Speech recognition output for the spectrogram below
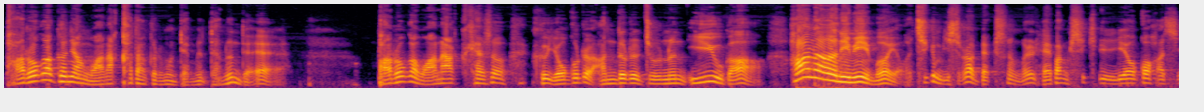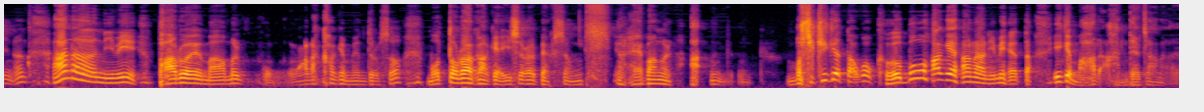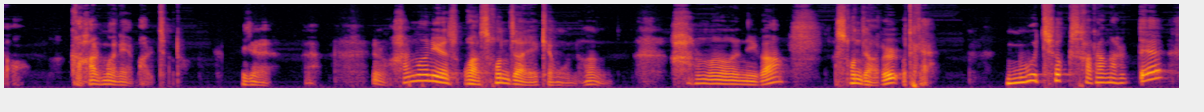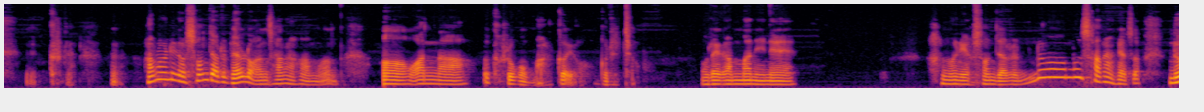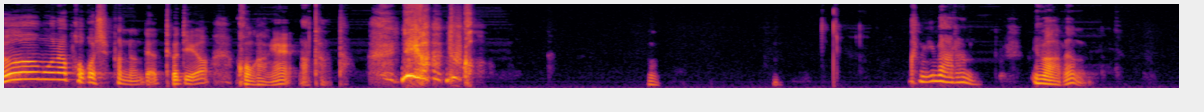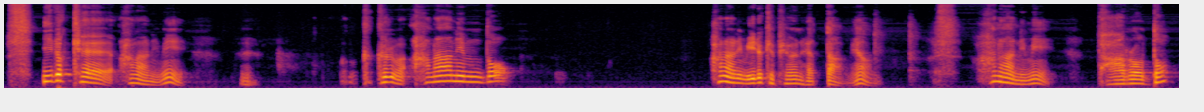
바로가 그냥 완악하다 그러면 되면 되는데 바로가 완악해서 그 요구를 안 들어주는 이유가 하나님이 뭐예요? 지금 이스라엘 백성을 해방시키려고 하시는 하나님이 바로의 마음을 완악하게 만들어서 못 돌아가게 이스라엘 백성이 해방을 아- 못 시키겠다고 거부하게 하나님이 했다. 이게 말 안 되잖아요. 그 할머니의 말처럼. 이게 할머니와 손자의 경우는 할머니가 손자를 어떻게 무척 사랑할 때 그래. 할머니가 손자를 별로 안 사랑하면 어 왔나 그러고 말 거요. 그렇죠. 오래간만이네. 할머니가 손자를 너무 사랑해서 너무나 보고 싶었는데 드디어 공항에 나타났다. 네가 누구? 음. 그럼 이 말은 이 말은 이렇게 하나님이 그- 그러면 하나님도 하나님이 이렇게 표현했다면 하나님이 바로도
